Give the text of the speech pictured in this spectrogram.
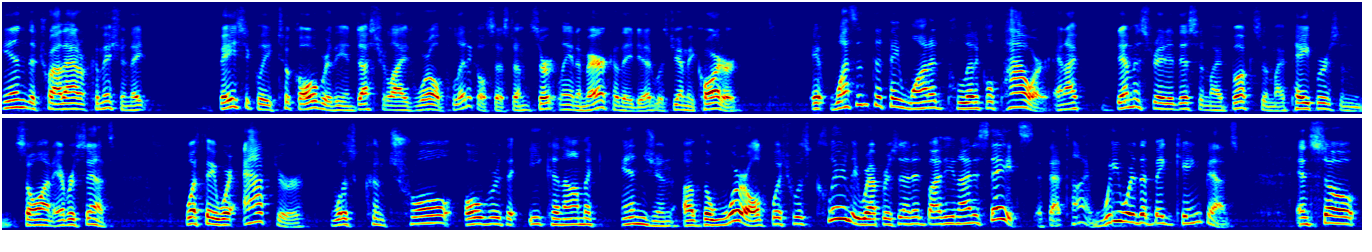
in the Trilateral Commission, they basically took over the industrialized world political system. Certainly in America they did, with Jimmy Carter. It wasn't that they wanted political power. And I've demonstrated this in my books and my papers and so on ever since. What they were after was control over the economic engine of the world, which was clearly represented by the United States at that time. We were the big kingpins. And so,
